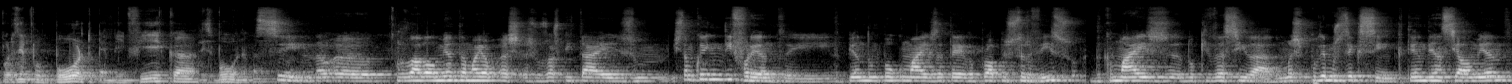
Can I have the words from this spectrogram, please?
por exemplo, Porto, Benfica, Lisboa, né? Sim, não, uh, provavelmente a maior, as, os hospitais, hum, isto é um bocadinho diferente e depende um pouco mais até do próprio serviço do que mais do que da cidade, mas podemos dizer que sim, que tendencialmente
